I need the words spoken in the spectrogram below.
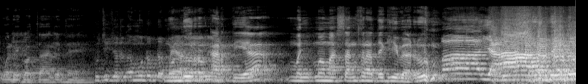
Wali kota kita ya. aku jujur agak mundur beberapa Mundur hari artinya men- memasang strategi baru. Ah, ya, seperti itu.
